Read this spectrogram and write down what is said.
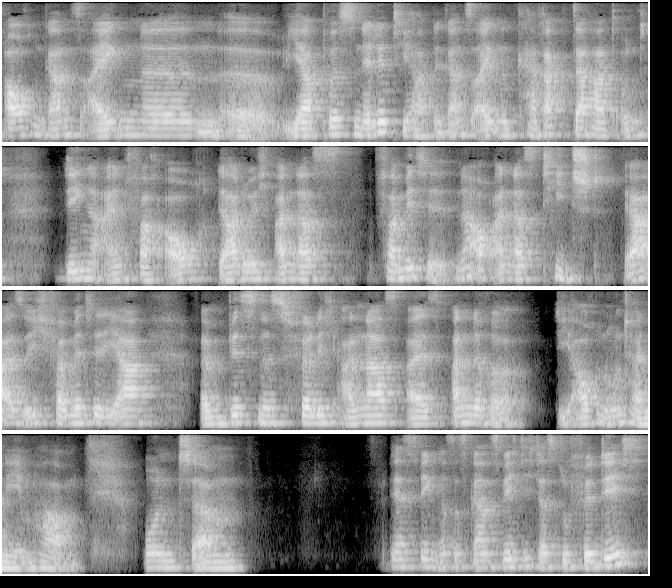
auch einen ganz eigenen äh, ja, Personality hat, einen ganz eigenen Charakter hat und Dinge einfach auch dadurch anders vermittelt, ne? auch anders teacht. Ja, also ich vermittel ja äh, Business völlig anders als andere, die auch ein Unternehmen haben. Und ähm, Deswegen ist es ganz wichtig, dass du für dich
